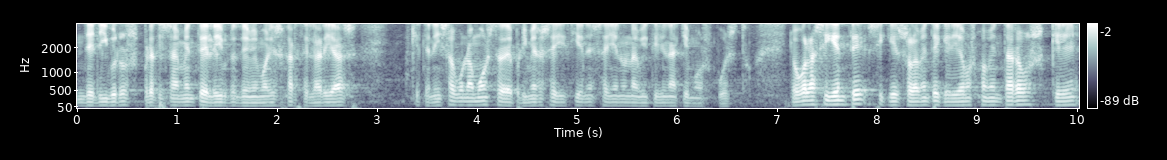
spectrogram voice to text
de libros, precisamente de libros de memorias carcelarias, que tenéis alguna muestra de primeras ediciones ahí en una vitrina que hemos puesto. Luego la siguiente, sí que solamente queríamos comentaros que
